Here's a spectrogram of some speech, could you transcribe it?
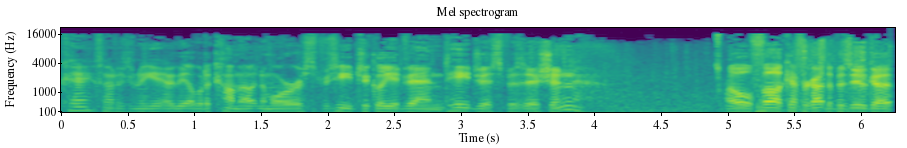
Okay, thought I was going to be able to come out in a more strategically advantageous position. Oh, fuck, I forgot the bazooka.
